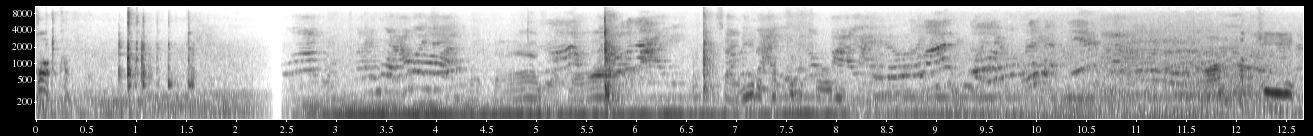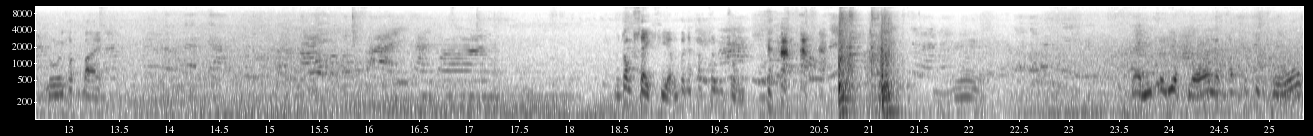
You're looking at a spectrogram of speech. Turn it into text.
ครอบครับแล้วเดือดแล้วใส่นี่เลยครับท่านผู้ชมหอมผักชีโรยเข้าไปต้องใส่เขียงไปนะครับท่านผู้ชมนี่แค่นี้ก็เรียบร้อยแล้วครับท่านผู้ชม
